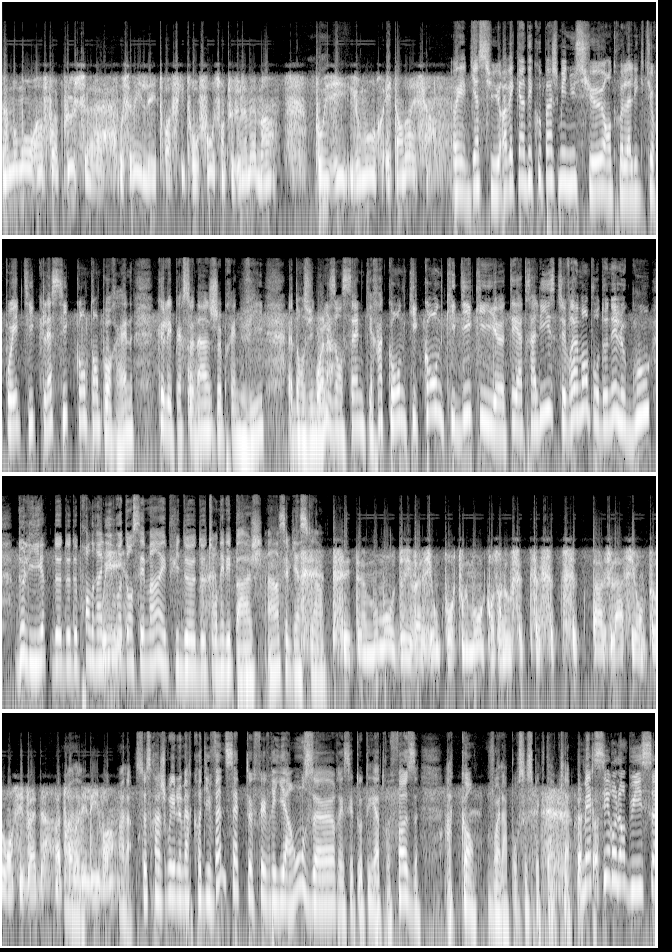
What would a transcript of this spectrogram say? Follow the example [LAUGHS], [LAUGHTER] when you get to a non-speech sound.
Un moment, un fois plus, euh, vous savez, les trois filtres au faux sont toujours les mêmes. Hein. Poésie, humour et tendresse. Oui, bien sûr, avec un découpage minutieux entre la lecture poétique, classique, contemporaine, que les personnages prennent vie dans une mise en scène qui raconte, qui compte, qui dit, qui théâtralise. C'est vraiment pour donner le goût de lire, de, de, prendre un livre dans ses mains et puis de, de tourner les pages. Hein, c'est bien cela. C'est un moment d'évasion pour tout le monde quand on ouvre cette, cette, cette page-là. Si on peut, on s'évade à travers les livres. Hein. Voilà. Ce sera joué le mercredi 27 février à 11h et c'est au théâtre Foz à Caen. Voilà pour ce spectacle. [LAUGHS] Merci Roland Buisse.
